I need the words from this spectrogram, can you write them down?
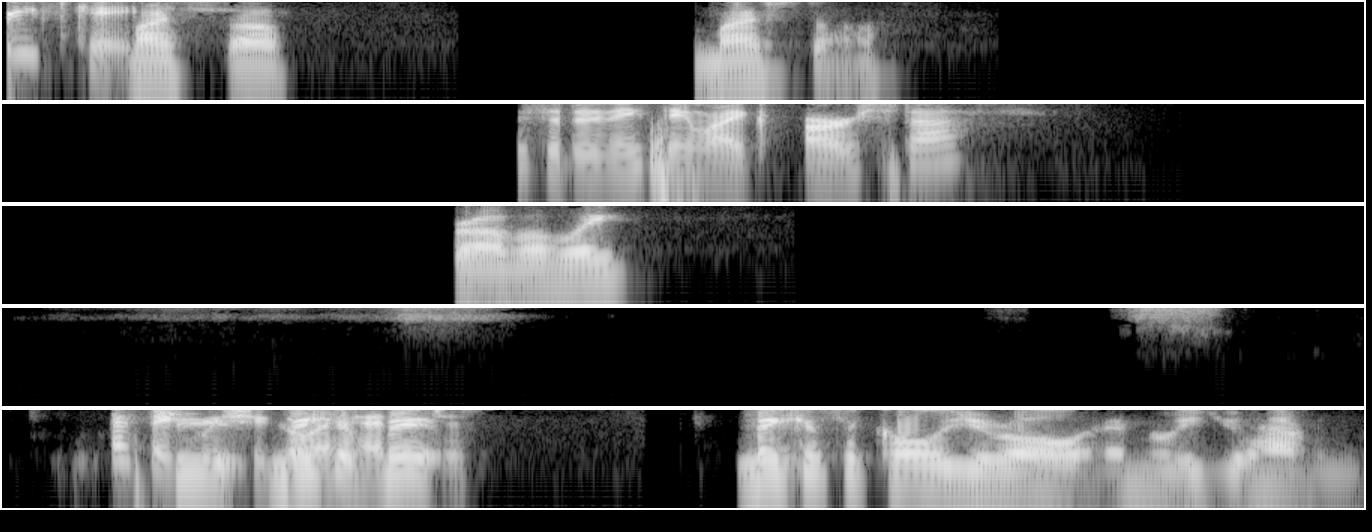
Briefcase. My stuff my stuff. Is it anything like our stuff? Probably. I think she, we should go ahead a, make, and just make a psychology roll, Emilie. You haven't.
